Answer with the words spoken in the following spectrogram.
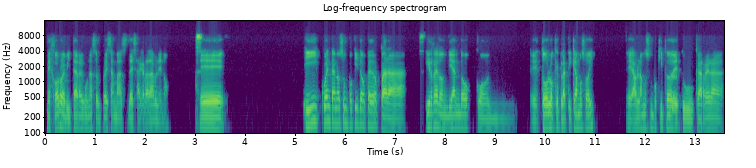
mejor o evitar alguna sorpresa más desagradable, ¿no? Eh, y cuéntanos un poquito, Pedro, para ir redondeando con eh, todo lo que platicamos hoy. Hablamos un poquito de tu carrera,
